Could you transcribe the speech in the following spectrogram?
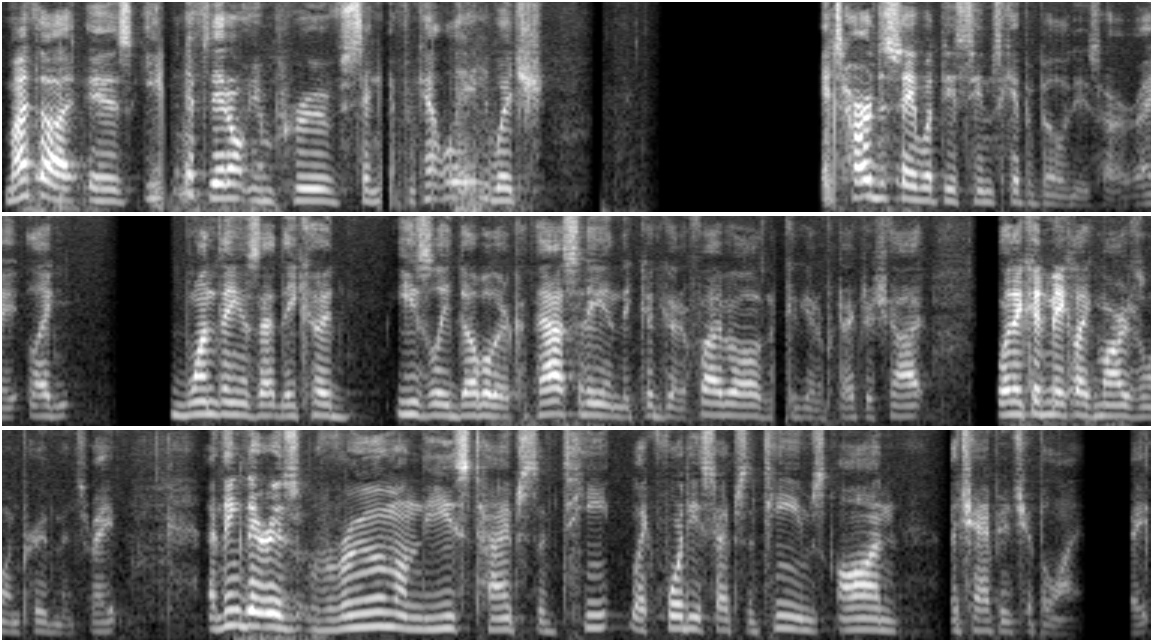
My thought is even if they don't improve significantly, which it's hard to say what these teams' capabilities are, right? Like one thing is that they could easily double their capacity and they could go to five balls and they could get a protector shot, or they could make like marginal improvements, right? I think there is room on these types of team, like for these types of teams on a championship alliance, right?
